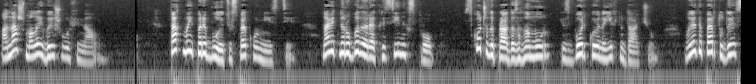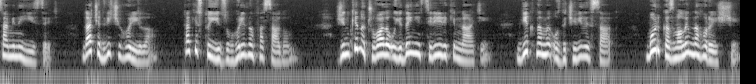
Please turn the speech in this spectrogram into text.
а наш малий вийшов у фінал. Так ми й перебули цю спеку у місті, навіть не робили рекреаційних спроб. Скочили, правда, з гламур із Борькою на їхню дачу. Вони тепер туди самі не їздять. Дача двічі горіла, так і стоїть з обгорілим фасадом. Жінки ночували у єдиній цілілій кімнаті, вікнами у здичавілий сад, Борька з малим на горищі,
